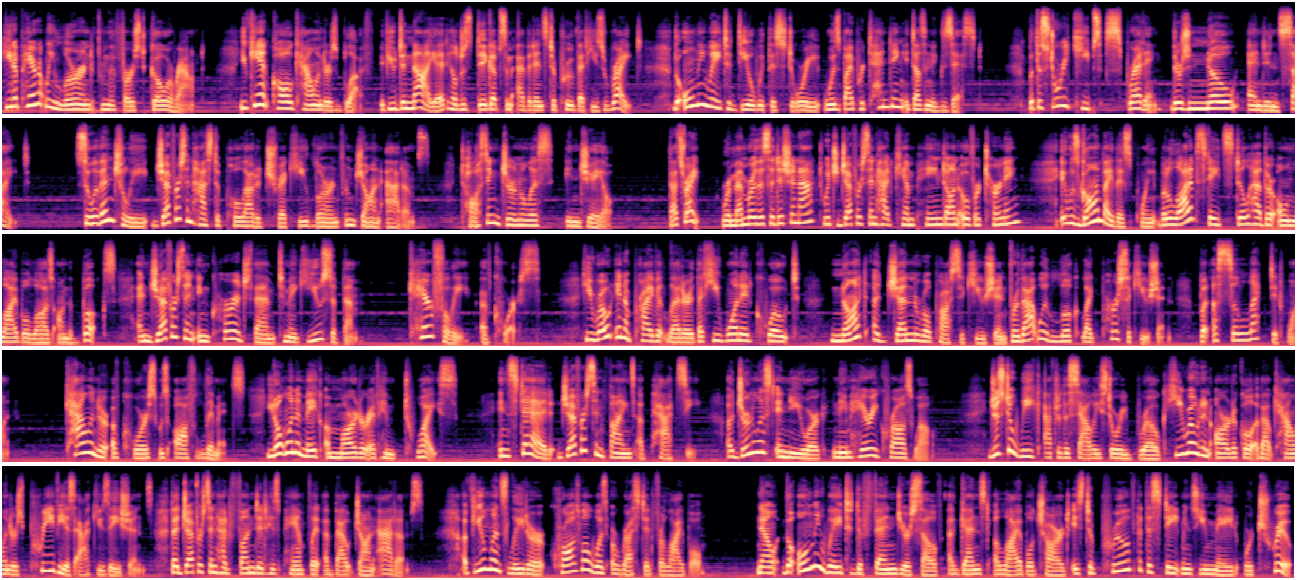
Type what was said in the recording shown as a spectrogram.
He'd apparently learned from the first go around. You can't call Callender's bluff. If you deny it, he'll just dig up some evidence to prove that he's right. The only way to deal with this story was by pretending it doesn't exist. But the story keeps spreading, there's no end in sight. So eventually, Jefferson has to pull out a trick he learned from John Adams tossing journalists in jail. That's right. Remember the Sedition Act, which Jefferson had campaigned on overturning? It was gone by this point, but a lot of states still had their own libel laws on the books, and Jefferson encouraged them to make use of them. Carefully, of course. He wrote in a private letter that he wanted, quote, not a general prosecution, for that would look like persecution, but a selected one. Callender, of course, was off limits. You don't want to make a martyr of him twice. Instead, Jefferson finds a patsy, a journalist in New York named Harry Croswell. Just a week after the Sally story broke, he wrote an article about Callender's previous accusations that Jefferson had funded his pamphlet about John Adams. A few months later, Croswell was arrested for libel. Now, the only way to defend yourself against a libel charge is to prove that the statements you made were true.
